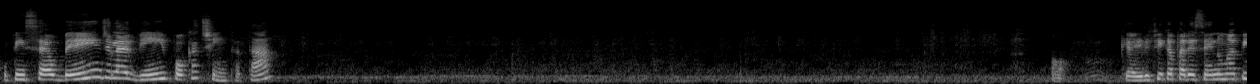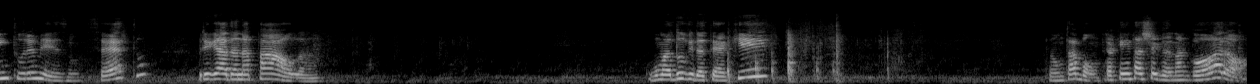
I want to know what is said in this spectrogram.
Com o pincel bem de levinho e pouca tinta, tá? Ó. Que aí ele fica parecendo uma pintura mesmo, certo? Obrigada, Ana Paula. Alguma dúvida até aqui? Então tá bom. Pra quem tá chegando agora, ó,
